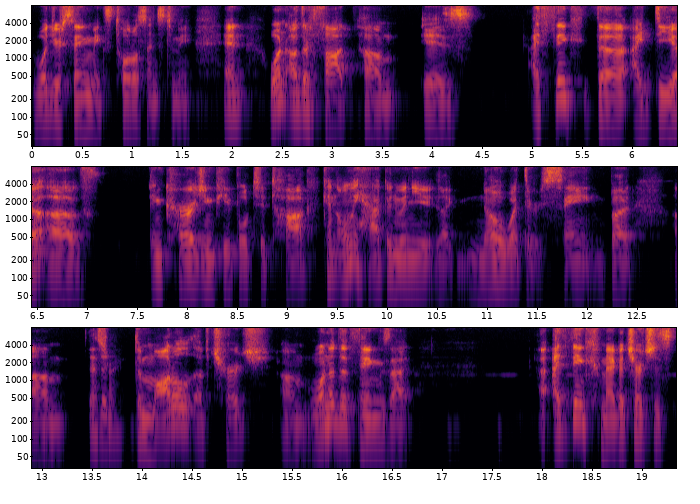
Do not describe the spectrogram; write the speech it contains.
what you're saying makes total sense to me. And one other thought um, is, I think the idea of encouraging people to talk can only happen when you like know what they're saying. But um, That's the, right. the model of church, um, one of the things that I think mega churches,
